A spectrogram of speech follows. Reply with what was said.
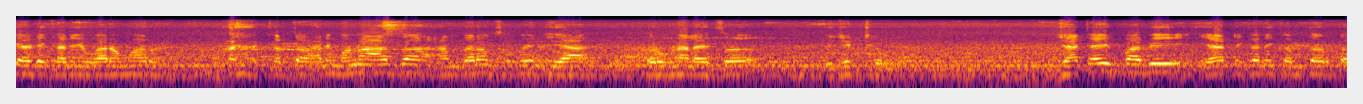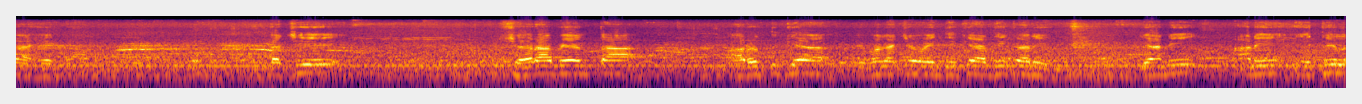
त्या ठिकाणी वारंवार करतात. आणि म्हणून आज आमदारांसोबत या रुग्णालयाचं व्हिजिट ठेवू. ज्या काही बाबी या ठिकाणी कमतरता आहेत त्याची शहर अभियंता आरोग्य विभागाचे वैद्यकीय अधिकारी यांनी आणि येथील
